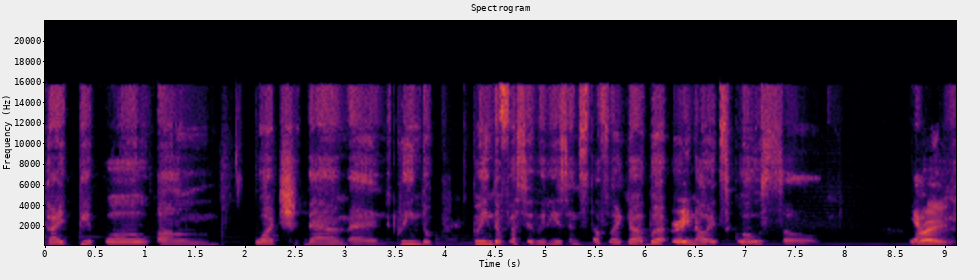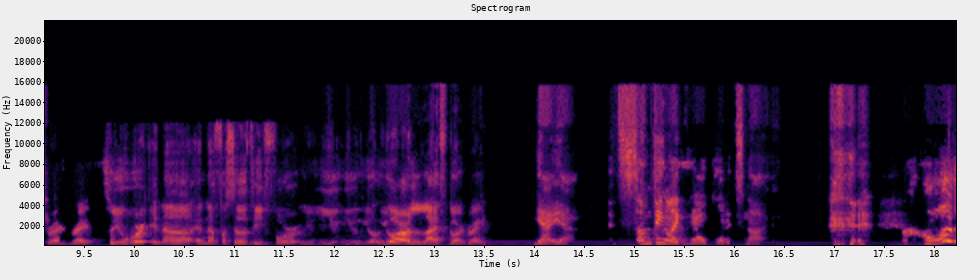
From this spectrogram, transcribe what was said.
guide people, um, watch them, and clean the clean the facilities and stuff like that. But right now it's closed, so yeah. Right, right, right. So you work in a in a facility for you you you, you are a lifeguard, right? Yeah, yeah. It's something like Ah. that, but it's not. what?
